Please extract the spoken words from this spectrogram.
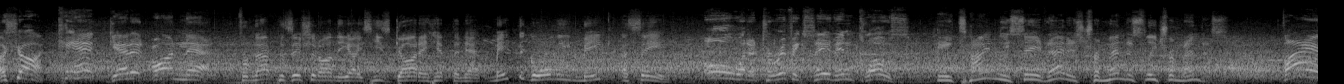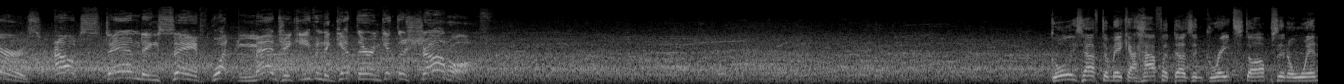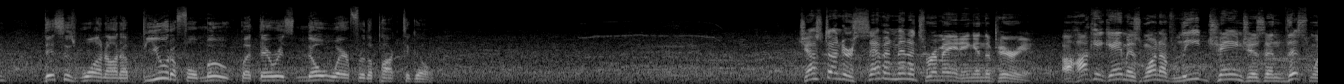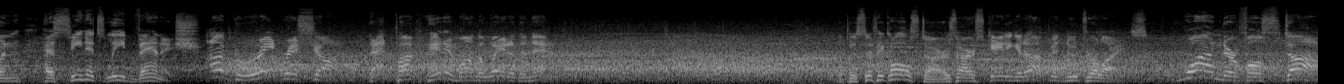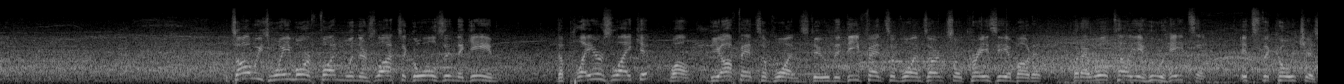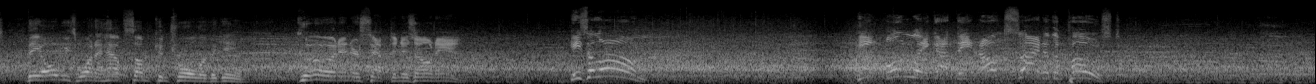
A shot. Can't get it on net. From that position on the ice, he's got to hit the net. Make the goalie make a save. Oh, what a terrific save in close. A timely save. That is tremendously tremendous. Fires. Outstanding save. What magic even to get there and get the shot off. Goalies have to make a half a dozen great stops in a win. This is one on a beautiful move, but there is nowhere for the puck to go. Just under seven minutes remaining in the period. A hockey game is one of lead changes, and this one has seen its lead vanish. A great wrist shot. That puck hit him on the way to the net. The Pacific All-Stars are skating it up at neutral ice. Wonderful stop. It's always way more fun when there's lots of goals in the game. The players like it. Well, the offensive ones do. The defensive ones aren't so crazy about it. But I will tell you who hates it. It's the coaches. They always want to have some control of the game. Good intercept in his own end. He's alone. He only got the outside of the post.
